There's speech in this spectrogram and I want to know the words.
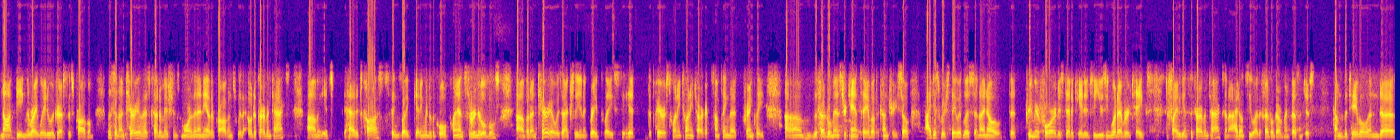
not being the right way to address this problem. Listen, Ontario has cut emissions more than any other province without a carbon tax. Um, it's had its costs, things like getting rid of the coal plants, the renewables, uh, but Ontario is actually in a great place to hit the Paris 2020 target, something that, frankly, um, the federal minister can't say about the country. So I just wish they would listen. I know that Premier Ford is dedicated to using whatever it takes to fight against the carbon tax, and I don't see why the federal government doesn't just come to the table and uh,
